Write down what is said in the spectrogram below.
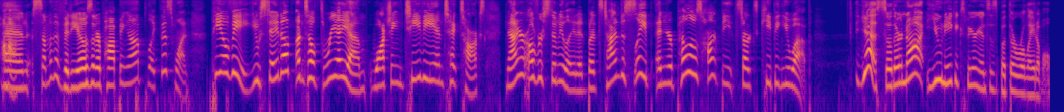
And some of the videos that are popping up, like this one POV, you stayed up until 3 a.m. watching TV and TikToks. Now you're overstimulated, but it's time to sleep, and your pillow's heartbeat starts keeping you up. Yes, so they're not unique experiences, but they're relatable.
